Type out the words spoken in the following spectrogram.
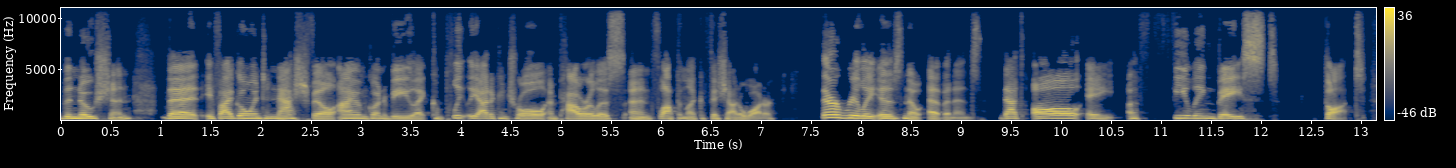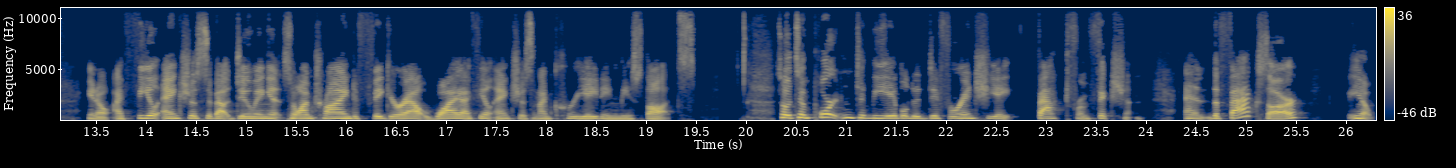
the notion that if i go into nashville i am going to be like completely out of control and powerless and flopping like a fish out of water. There really is no evidence. That's all a, a feeling based thought. You know i feel anxious about doing it so i'm trying to figure out why i feel anxious and i'm creating these thoughts. So it's important to be able to differentiate fact from fiction. And the facts are you know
